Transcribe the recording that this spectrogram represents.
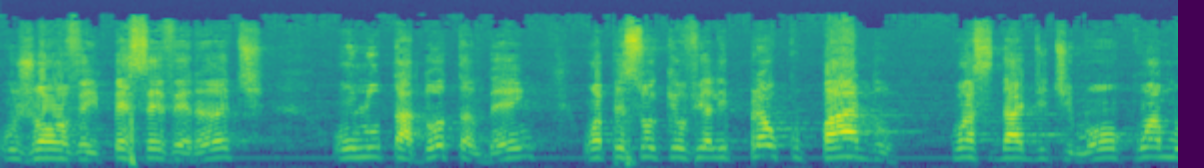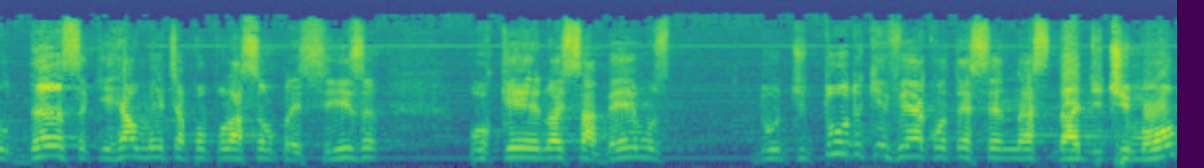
um jovem perseverante, um lutador também, uma pessoa que eu vi ali preocupado com a cidade de Timon, com a mudança que realmente a população precisa, porque nós sabemos do, de tudo que vem acontecendo na cidade de Timon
